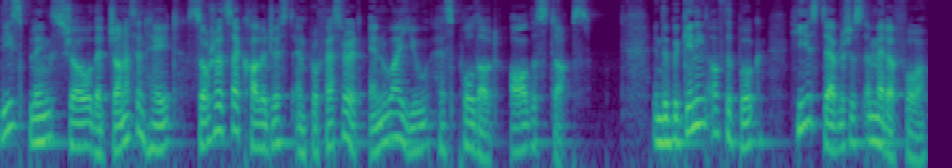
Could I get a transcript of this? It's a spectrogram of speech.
These blinks show that Jonathan Haidt, social psychologist and professor at NYU, has pulled out all the stops. In the beginning of the book, he establishes a metaphor,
